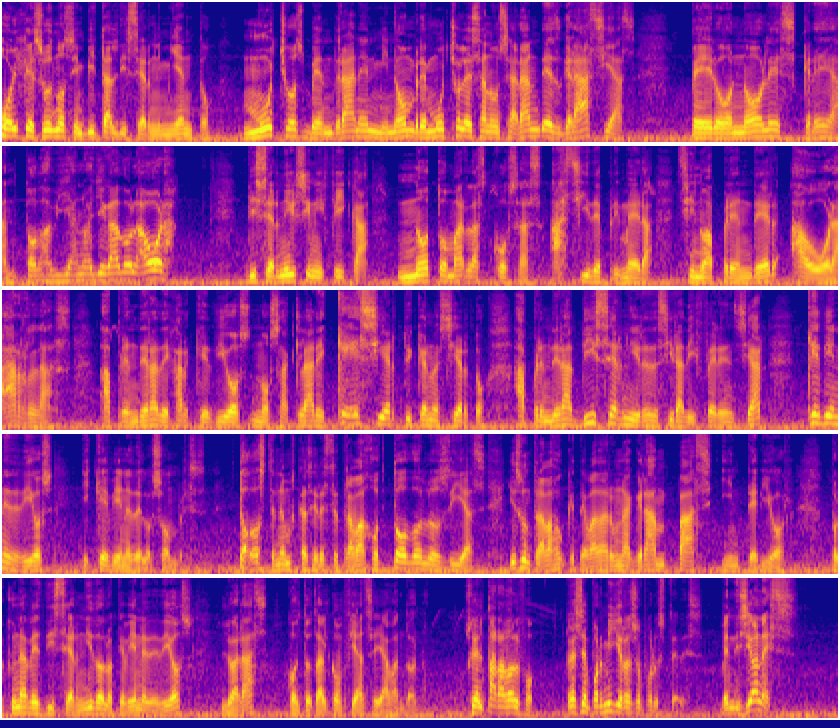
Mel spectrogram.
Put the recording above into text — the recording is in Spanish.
Hoy Jesús nos invita al discernimiento. Muchos vendrán en mi nombre, muchos les anunciarán desgracias, pero no les crean, todavía no ha llegado la hora. Discernir significa no tomar las cosas así de primera, sino aprender a orarlas, aprender a dejar que Dios nos aclare qué es cierto y qué no es cierto, aprender a discernir, es decir, a diferenciar qué viene de Dios y qué viene de los hombres. Todos tenemos que hacer este trabajo todos los días y es un trabajo que te va a dar una gran paz interior, porque una vez discernido lo que viene de Dios, lo harás con total confianza y abandono. Soy el Paradolfo. Recen por mí y yo rezo por ustedes. Bendiciones.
